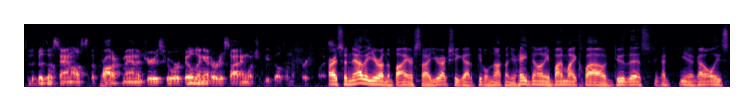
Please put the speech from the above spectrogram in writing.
to the business analysts, to the product managers who are building it or deciding what should be built in the first place. All right, so now that you're on the buyer side, you actually got people knocking on you, hey Donnie, buy my cloud, do this, you got, you know, got all these,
